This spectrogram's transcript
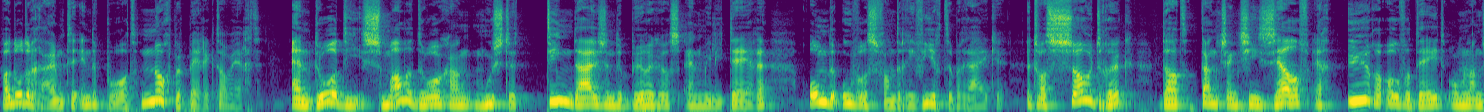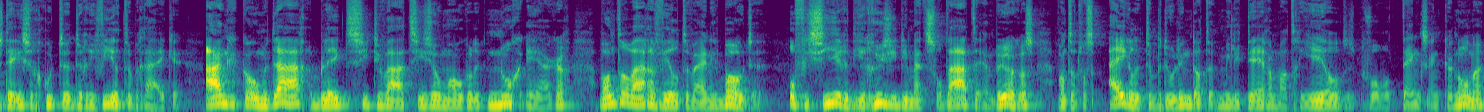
waardoor de ruimte in de poort nog beperkter werd. En door die smalle doorgang moesten tienduizenden burgers en militairen om de oevers van de rivier te bereiken. Het was zo druk dat Tang Chengchi zelf er uren over deed om langs deze route de rivier te bereiken. Aangekomen daar bleek de situatie zo mogelijk nog erger, want er waren veel te weinig boten. Officieren die ruzie die met soldaten en burgers, want het was eigenlijk de bedoeling dat het militaire materieel, dus bijvoorbeeld tanks en kanonnen,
